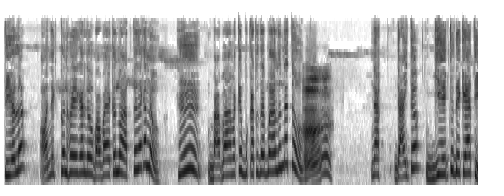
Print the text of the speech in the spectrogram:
কি হলো অনেকক্ষণ হয়ে গেল বাবা এখনও আসতে না কেন? হুম বাবা আমাকে বোকাতে দেব মারলো না তো? না যাই তো গিয়ে একটু দেখে আতি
